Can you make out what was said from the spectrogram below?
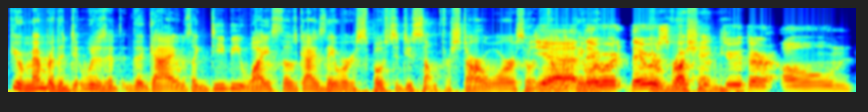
if you remember the what is it? The guy it was like DB Weiss. Those guys they were supposed to do something for Star Wars, so it yeah. felt like they, were, they were they're supposed rushing. to do their own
